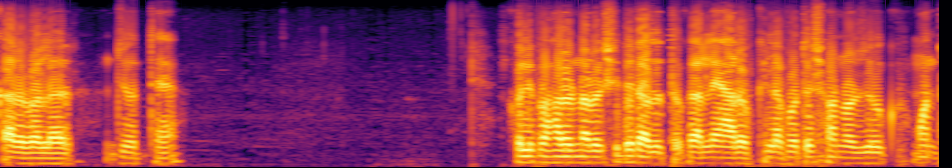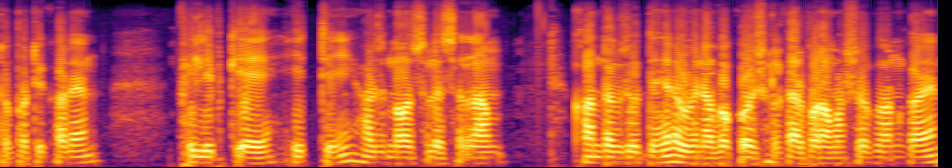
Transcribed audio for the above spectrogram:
কারবালার যুদ্ধে। খলিফা হারুন রশিদের রাজত্বকালে আরব খিলাফতে স্বর্ণযুগ মন্তব্যটি করেন ফিলিপ কে হিট্টি। হজরত মোহাম্মদ সাল্লাম খন্দক যুদ্ধে অভিনব কৌশলকার পরামর্শ গ্রহণ করেন?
